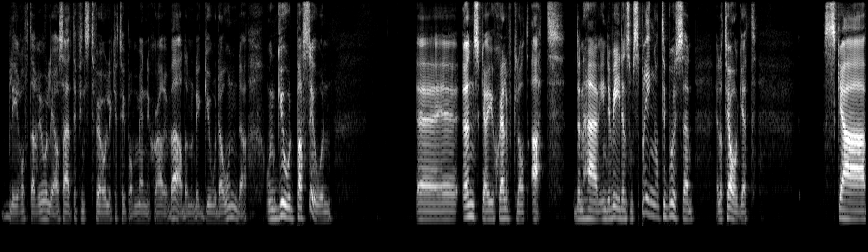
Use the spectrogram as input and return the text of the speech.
blir ofta roligare och säga att det finns två olika typer av människor här i världen och det är goda och onda. Och en god person eh, önskar ju självklart att den här individen som springer till bussen eller tåget ska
